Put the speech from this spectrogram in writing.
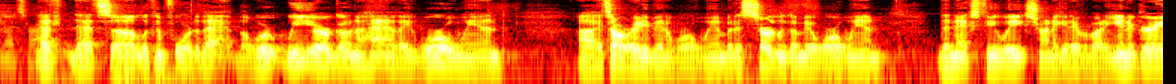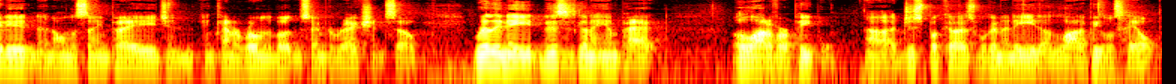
That's right. that, that's uh, looking forward to that. But we're, we are going to have a whirlwind. Uh, it's already been a whirlwind, but it's certainly going to be a whirlwind the next few weeks, trying to get everybody integrated and on the same page and, and kind of rowing the boat in the same direction. So, really neat. This is going to impact a lot of our people uh, just because we're going to need a lot of people's help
